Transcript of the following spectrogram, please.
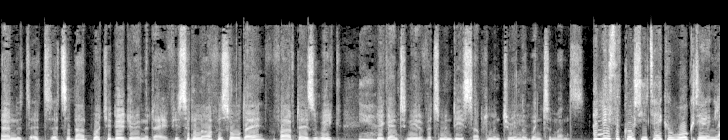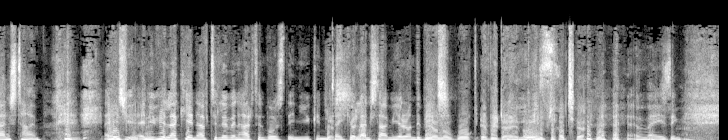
And it's, it's, it's about what you do during the day. If you sit in an office all day for five days a week, Yeah. you're going to need a vitamin D supplement during the winter months. Unless, of course, you take a walk during lunchtime. Hmm. and, if you, and, if you, are lucky enough to live in Hartenbos, then you can Yes, take your lunchtime here on the beach. Be on a walk every day. Yes. lived out here. Amazing. Hmm.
